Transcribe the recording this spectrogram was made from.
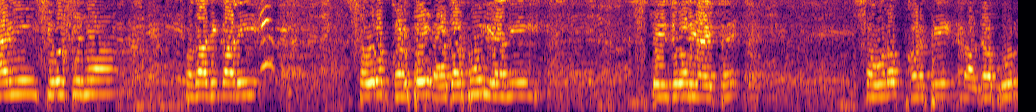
आणि शिवसेना पदाधिकारी सौरभ खडपे राजापूर यांनी स्टेजवर यायचंय. सौरभ खडपे राजापूर.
